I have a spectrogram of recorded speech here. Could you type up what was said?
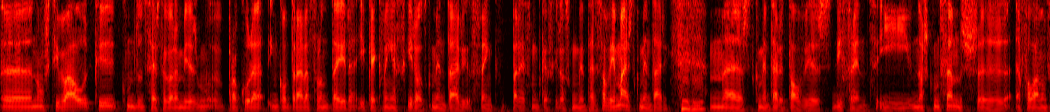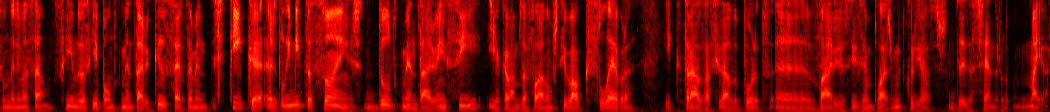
eh, num festival que, como tu disseste agora mesmo, procura encontrar a fronteira e o que é que vem a seguir ao documentário, se bem que parece-me que a seguir ao documentário só vem mais documentário, Uhum. mas documentário talvez diferente. E nós começamos eh, a falar de um filme de animação, seguimos a seguir para um documentário que certamente estica as delimitações do documentário em si e acabamos a falar de um festival que celebra e que traz à cidade do Porto eh, vários exemplares muito curiosos desse género maior.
